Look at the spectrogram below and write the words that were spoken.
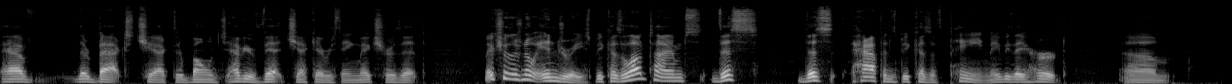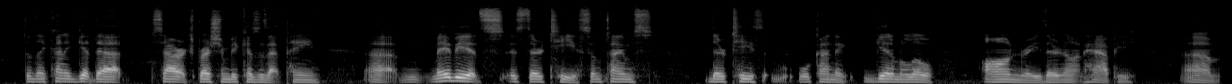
have their backs checked, their bones, have your vet check everything, make sure that make sure there's no injuries because a lot of times this this happens because of pain. Maybe they hurt. Um, then they kind of get that sour expression because of that pain. Uh, maybe it's it's their teeth. Sometimes their teeth will kind of get them a little ornery. They're not happy. Um,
